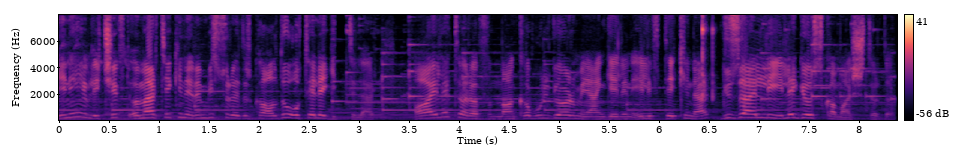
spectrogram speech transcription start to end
Yeni evli çift Ömer Tekiner'in bir süredir kaldığı otele gittiler. Aile tarafından kabul görmeyen gelin Elif Tekiner güzelliğiyle göz kamaştırdı.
